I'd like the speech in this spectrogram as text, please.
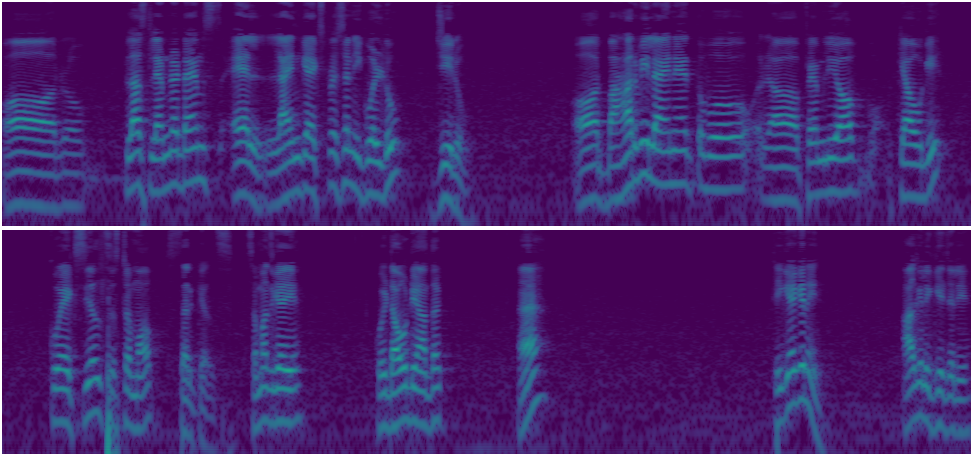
और plus lambda times L, line का एक्सप्रेशन इक्वल टू ज़ीरो और बाहर भी लाइन है तो वो फैमिली ऑफ़ क्या होगी? कोएक्सियल सिस्टम ऑफ़ सर्कल्स समझ गए कोई डाउट यहाँ तक? है? ठीक है कि नहीं? आगे लिखिए, चलिए।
